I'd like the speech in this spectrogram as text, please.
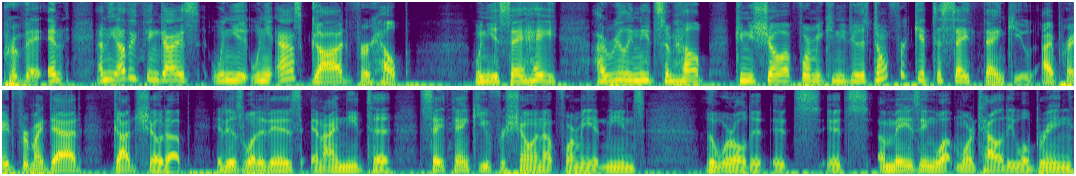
Prevail, and and the other thing, guys, when you when you ask God for help, when you say, "Hey, I really need some help. Can you show up for me? Can you do this?" Don't forget to say thank you. I prayed for my dad. God showed up. It is what it is, and I need to say thank you for showing up for me. It means the world. It, it's it's amazing what mortality will bring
